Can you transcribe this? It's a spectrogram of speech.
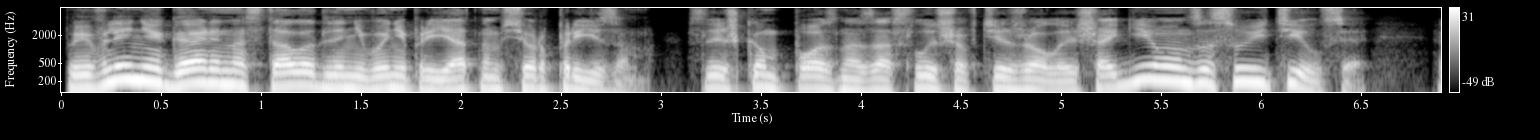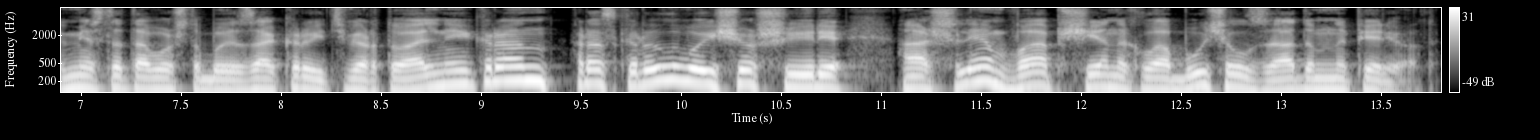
Появление Гарина стало для него неприятным сюрпризом. Слишком поздно заслышав тяжелые шаги, он засуетился. Вместо того, чтобы закрыть виртуальный экран, раскрыл его еще шире, а шлем вообще нахлобучил задом наперед.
